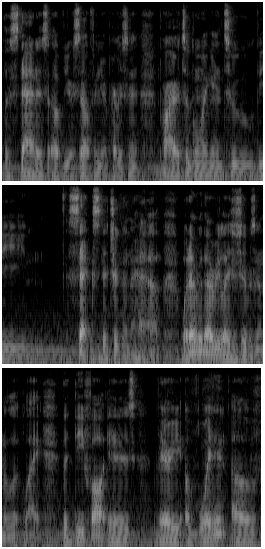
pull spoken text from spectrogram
the status of yourself and your person prior to going into the sex that you're going to have, whatever that relationship is going to look like. The default is very avoidant of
